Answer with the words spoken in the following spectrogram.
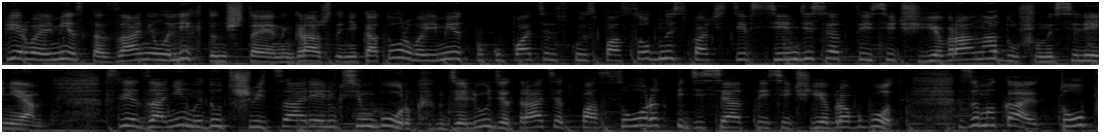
Первое место занял Лихтенштейн, граждане которого имеют покупательскую способность почти в 70 тысяч евро на душу населения. Вслед за ним идут Швейцария и Люксембург, где люди тратят по 40-50 тысяч евро в год. Замыкают топ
